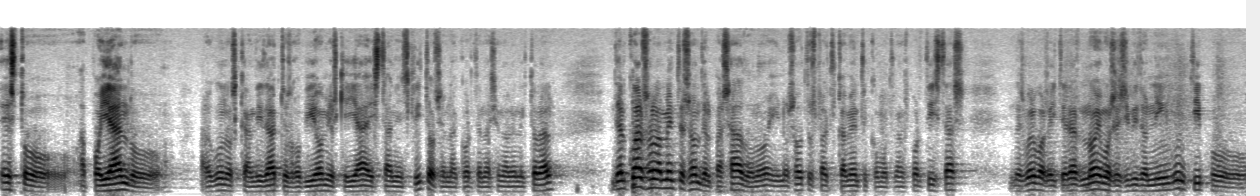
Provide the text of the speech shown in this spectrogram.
esto apoyando algunos candidatos o biomios que ya están inscritos en la Corte Nacional Electoral, del cual solamente son del pasado, ¿no? y nosotros prácticamente como transportistas les vuelvo a reiterar, no hemos recibido ningún tipo...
